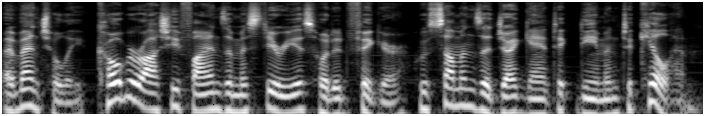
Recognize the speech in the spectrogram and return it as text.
Eventually, Kogarashi finds a mysterious hooded figure who summons a gigantic demon to kill him.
